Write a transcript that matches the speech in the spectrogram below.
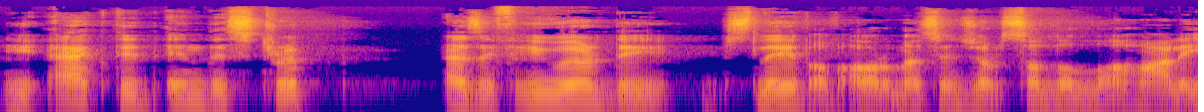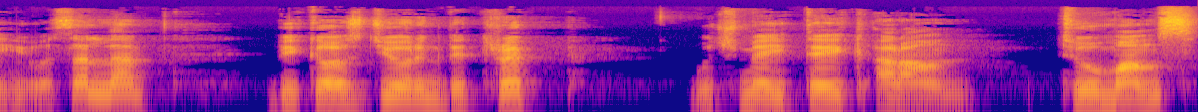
he acted in this trip as if he were the slave of our Messenger sallallahu alaihi wasallam, because during the trip, which may take around two months,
